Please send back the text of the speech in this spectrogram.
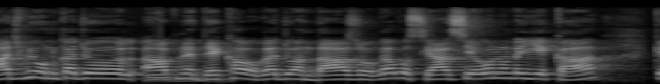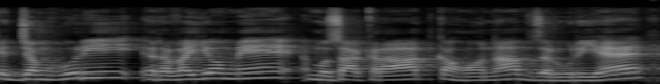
आज भी उनका जो आपने देखा होगा जो अंदाज होगा वो सियासी होगा। उन्होंने ये कहा कि जमहूरी रवैयों में मुजाकर का होना ज़रूरी है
